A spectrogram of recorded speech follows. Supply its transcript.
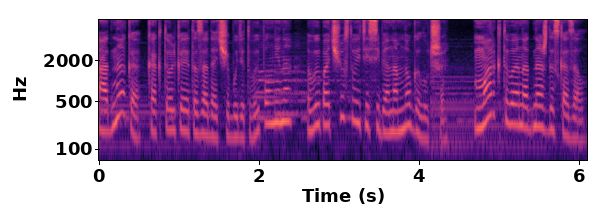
Однако, как только эта задача будет выполнена, вы почувствуете себя намного лучше. Марк Твен однажды сказал,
